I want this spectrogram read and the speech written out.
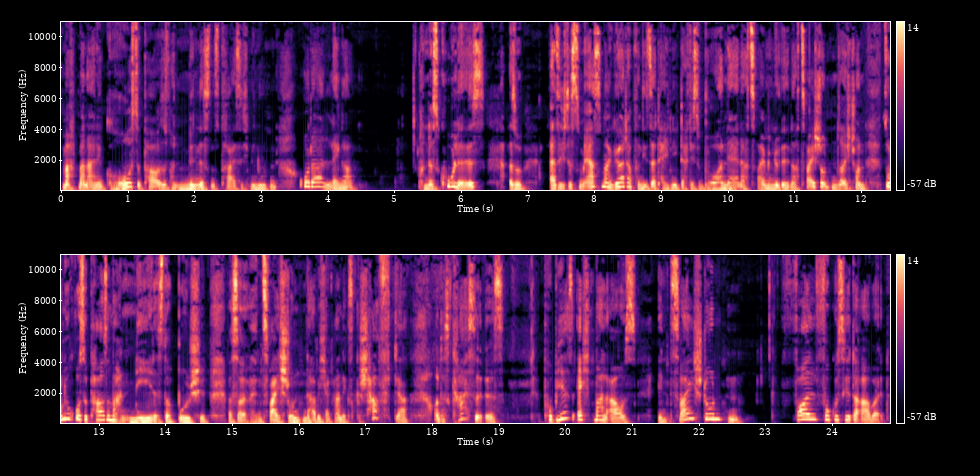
macht man eine große Pause von mindestens 30 Minuten oder länger. Und das Coole ist, also als ich das zum ersten Mal gehört habe von dieser Technik, dachte ich so, boah, nee, nach zwei Minuten, äh, nach zwei Stunden soll ich schon so eine große Pause machen? Nee, das ist doch Bullshit. Was soll, in zwei Stunden, da habe ich ja gar nichts geschafft, ja. Und das Krasse ist, probier es echt mal aus. In zwei Stunden voll fokussierte Arbeit.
